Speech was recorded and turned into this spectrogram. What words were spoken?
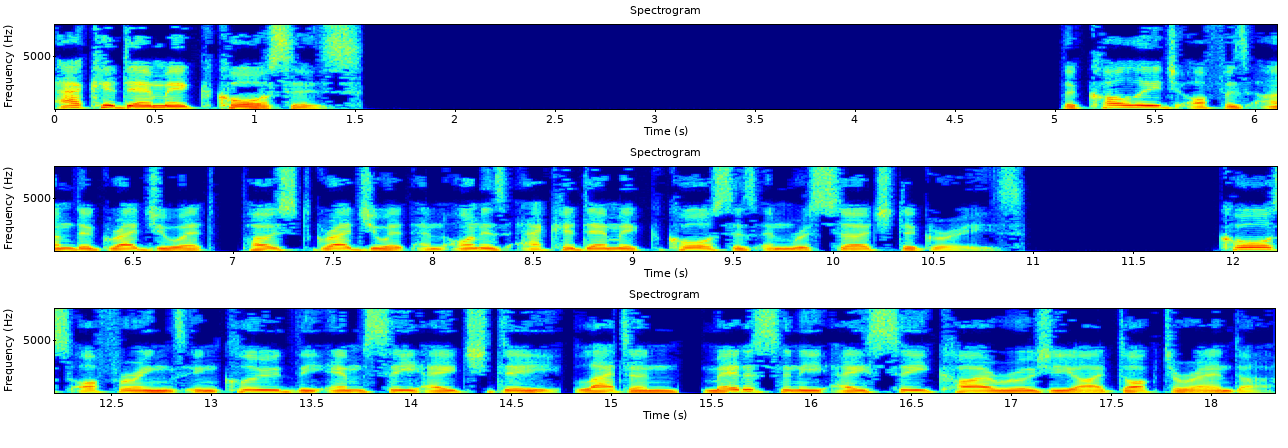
Academic courses The college offers undergraduate, postgraduate and honours academic courses and research degrees. Course offerings include the MCHD Latin, Medicinae AC Chirurgiae Doctoranda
